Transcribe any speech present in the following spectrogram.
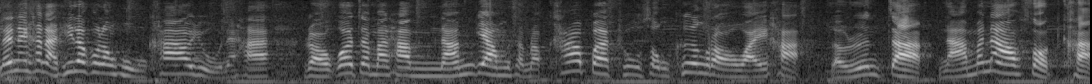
และในขณะที่เรากำลังหุงข้าวอยู่นะคะ เราก็จะมาทำน้ำยำสำหรับข้าวปลาทูทรงเครื่องรอไว้ค่ะ เราเริ่มจากน้ำมะนาวสดค่ะ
